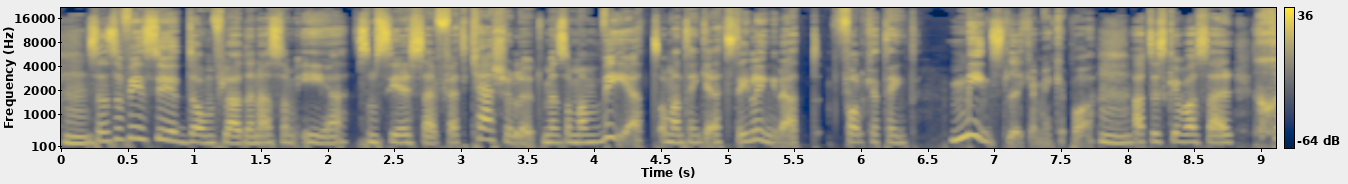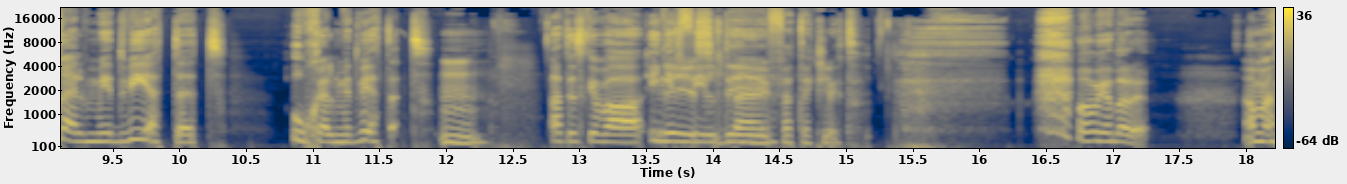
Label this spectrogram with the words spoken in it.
Mm. Sen så finns det ju de flödena som, är, som ser så här fett casual ut men som man vet om man tänker ett steg längre att folk har tänkt minst lika mycket på. Mm. Att det ska vara så här självmedvetet osjälvmedvetet. Mm. Att det ska vara inget det, är ju, filter. det är ju fett äckligt. Vad menar du? Ja, men,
